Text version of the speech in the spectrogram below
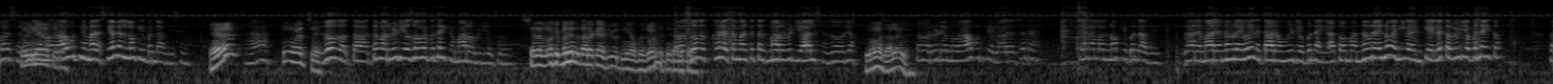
બસ તું આવું જ ને મારે ચેનલ નોખી બનાવી છે. હે? હા. શું વાત છે? જો જો તમારો વીડિયો જોવે બધાય કે મારો વીડિયો જોવે? ચેનલ નોખી બને તો તારે કઈ વ્યૂ જ નહીં આવે જોવે જ નહીં તારે જો ખરે તમારે કહેતા મારો વીડિયો હાલશે જો લ્યો. નો ચાલે ને. તમારા વિડીયોમાં આવું જ નહીં મારે છે ને ચેનલ નોખી બનાવી જ્યારે મારે નવરાઈ હોય ને ત્યારે હું વીડિયો બનાવી આ તો અમારે નવરાઈ ન હોય ને ઈવા એમ કે લે તો વીડિયો બનાવી તો. તો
